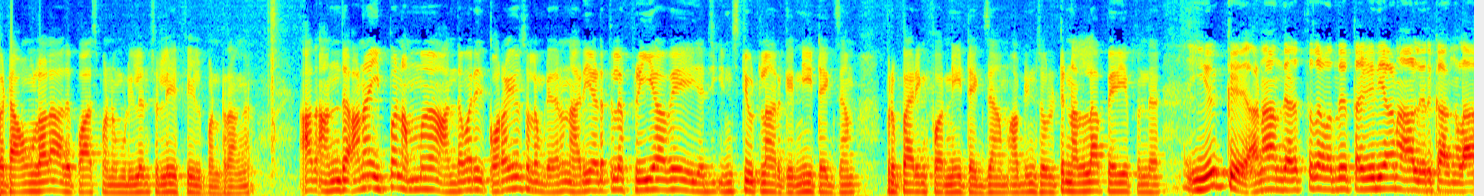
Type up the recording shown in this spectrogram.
பட் அவங்களால அதை பாஸ் பண்ண முடியலன்னு சொல்லி ஃபீல் பண்ணுறாங்க அது அந்த ஆனால் இப்போ நம்ம அந்த மாதிரி குறையும் சொல்ல முடியாது. ஏன்னா நிறைய இடத்துல ஃப்ரீயாகவே எஜு இன்ஸ்டியூட்லாம் இருக்குது NEET exam preparing for NEET exam அப்படின்னு சொல்லிட்டு நல்லா பெரிய இப்போ இந்த இருக்குது ஆனால் அந்த இடத்துல வந்து தகுதியான ஆள் இருக்காங்களா?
